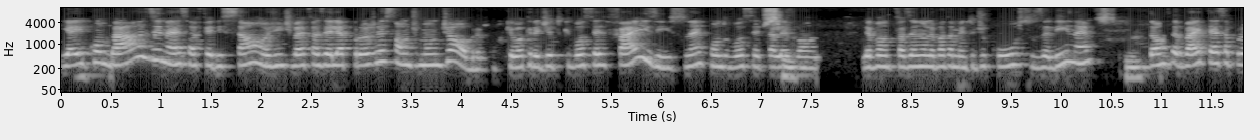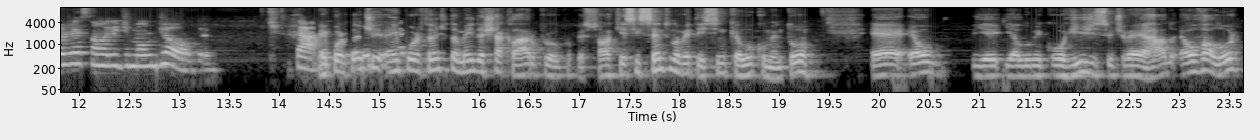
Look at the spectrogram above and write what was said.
E aí, com base nessa aferição, a gente vai fazer ali, a projeção de mão de obra, porque eu acredito que você faz isso, né? Quando você está levando, levando, fazendo um levantamento de custos ali, né? Sim. Então, você vai ter essa projeção ali de mão de obra. Tá. É importante, é importante também deixar claro para o pessoal que esse 195 que a Lu comentou é, é o, e, e a Lu me corrige se eu estiver errado, é o valor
